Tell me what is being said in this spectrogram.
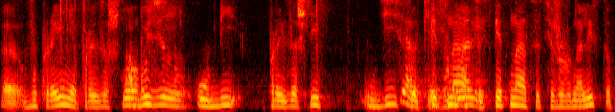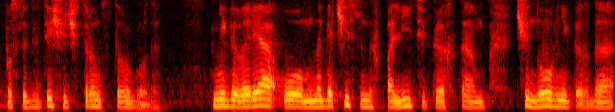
э, в Украине произошло... А Уби... Произошли убийство 15, журналистов. 15 журналистов после 2014 года. Не говоря о многочисленных политиках, там, чиновниках, да.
